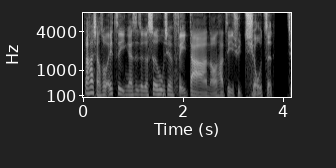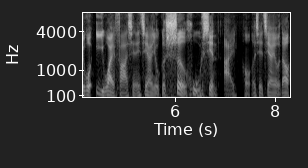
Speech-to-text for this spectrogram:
那他想说，哎，自己应该是这个射护腺肥大啊，然后他自己去求诊。结果意外发现，哎，竟然有个射护腺癌哦，而且竟然有到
